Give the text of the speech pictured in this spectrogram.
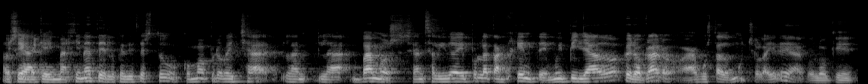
O sea, que imagínate lo que dices tú, cómo aprovechar la, Vamos, se han salido ahí por la tangente, muy pillado, pero claro, ha gustado mucho la idea, con lo que...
